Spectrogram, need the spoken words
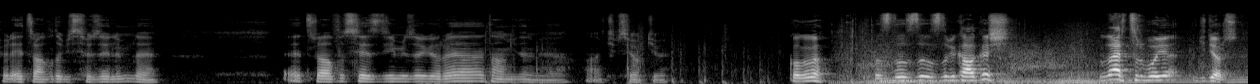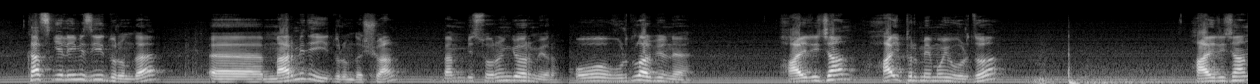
Şöyle etrafı da bir sözelim de. Etrafı sezdiğimize göre tamam gidelim ya. Ha, kimse yok gibi. Go go go. Hızlı hızlı hızlı bir kalkış. Ver turboyu gidiyoruz. Kask yeleğimiz iyi durumda. Ee, mermi de iyi durumda şu an. Ben bir sorun görmüyorum. Oo vurdular birine. Hayrican Hyper Memo'yu vurdu. Hayrican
